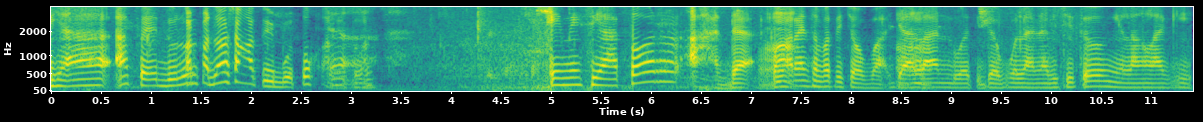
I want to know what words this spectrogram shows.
ya apa ya dulu Kan padahal sangat dibutuhkan Ya. itu kan. Inisiator ada Ah. kemarin sempat dicoba jalan 2-3 bulan habis itu ngilang lagi.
